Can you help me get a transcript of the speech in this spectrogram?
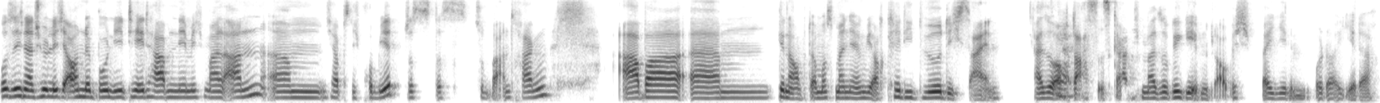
Muss ich natürlich auch eine Bonität haben, nehme ich mal an. Ähm, ich habe es nicht probiert, das, das zu beantragen. Aber ähm, genau, da muss man ja irgendwie auch kreditwürdig sein. Also auch ja. das ist gar nicht mal so gegeben, glaube ich, bei jedem oder jeder.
